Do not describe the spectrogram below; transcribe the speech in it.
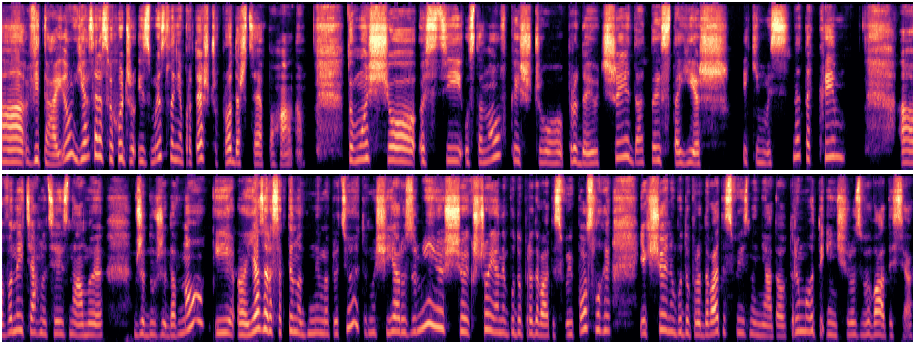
А, вітаю! Я зараз виходжу із мислення про те, що продаж це погано. Тому що ось ці установки, що продаючи, да, ти стаєш якимось не таким. Вони тягнуться із нами вже дуже давно, і е, я зараз активно над ними працюю, тому що я розумію, що якщо я не буду продавати свої послуги, якщо я не буду продавати свої знання та отримувати інші, розвиватися,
